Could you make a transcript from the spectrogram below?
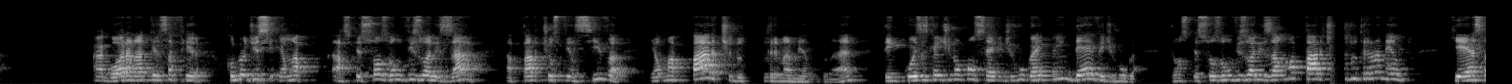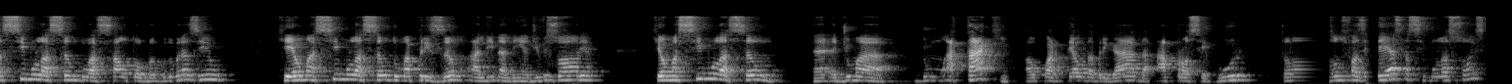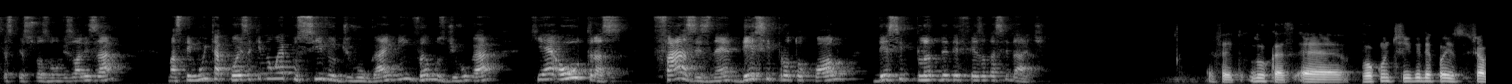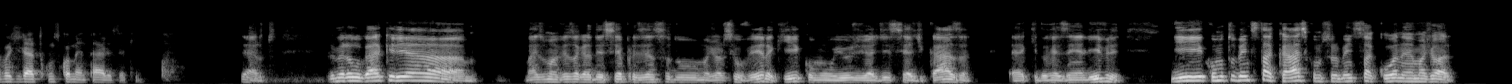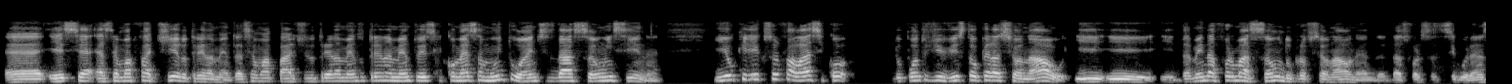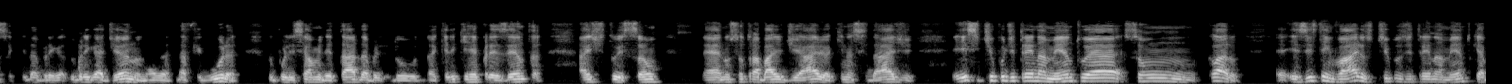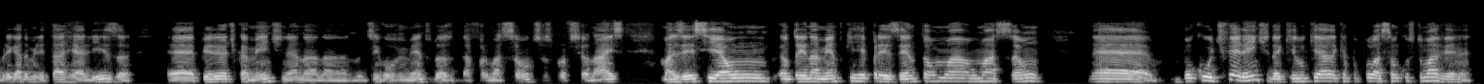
agora na terça-feira. Como eu disse, é uma, as pessoas vão visualizar a parte ostensiva é uma parte do treinamento, né? Tem coisas que a gente não consegue divulgar e nem deve divulgar. Então as pessoas vão visualizar uma parte do treinamento, que é essa simulação do assalto ao Banco do Brasil, que é uma simulação de uma prisão ali na linha divisória, que é uma simulação é, de, uma, de um ataque ao quartel da brigada, a Prosegur. Então nós vamos fazer essas simulações que as pessoas vão visualizar, mas tem muita coisa que não é possível divulgar e nem vamos divulgar, que é outras fases né, desse protocolo, desse plano de defesa da cidade. Perfeito. Lucas, é, vou contigo e depois já vou direto com os comentários aqui. Certo. Em primeiro lugar, queria mais uma vez agradecer a presença do Major Silveira aqui, como o Yuri já disse, é de casa, é aqui do Resenha Livre. E como tu bem destacaste, como o senhor bem destacou, né, Major, é, esse é, essa é uma fatia do treinamento, essa é uma parte do treinamento, o treinamento esse que começa muito antes da ação em si, né? E eu queria que o senhor falasse do ponto de vista operacional e, e, e, também da formação do profissional, né, das forças de segurança aqui da, do brigadiano, né, da, figura do policial militar, da, do, daquele que representa a instituição é, no seu trabalho diário aqui na cidade, esse tipo de treinamento é, são, claro, é, existem vários tipos de treinamento que a Brigada Militar realiza é, periodicamente né, na, na, no desenvolvimento da, da, formação dos seus profissionais, mas esse é um, é um treinamento que representa uma, uma ação é, um pouco diferente daquilo que a, que a população costuma ver, né?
